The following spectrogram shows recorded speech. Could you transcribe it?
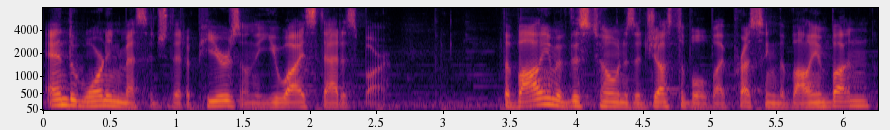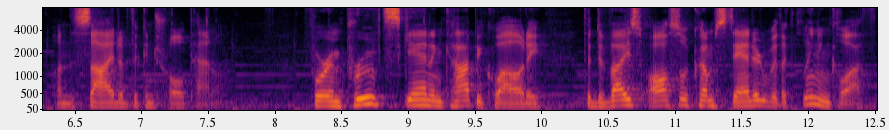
and a warning message that appears on the UI status bar. The volume of this tone is adjustable by pressing the volume button on the side of the control panel. For improved scan and copy quality, the device also comes standard with a cleaning cloth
